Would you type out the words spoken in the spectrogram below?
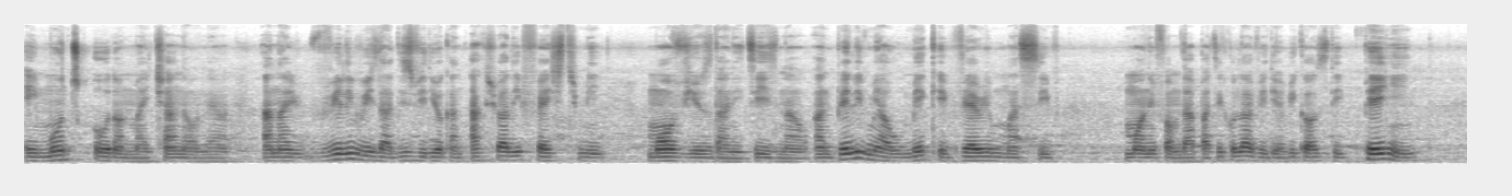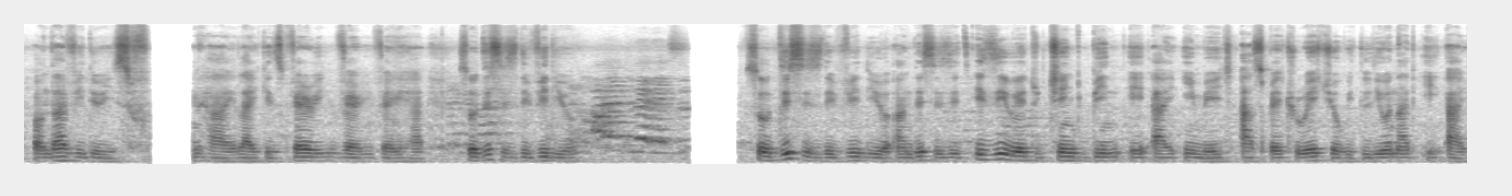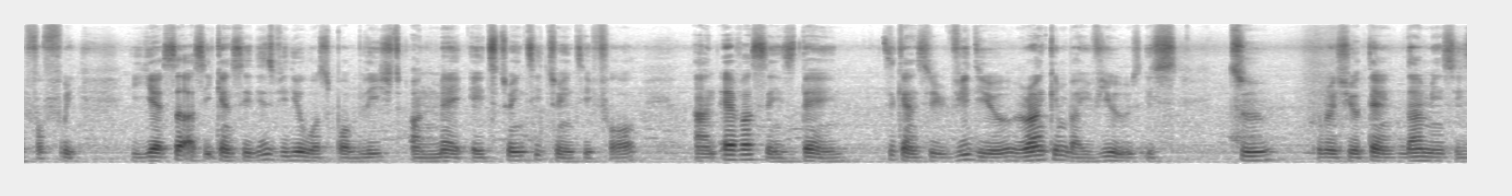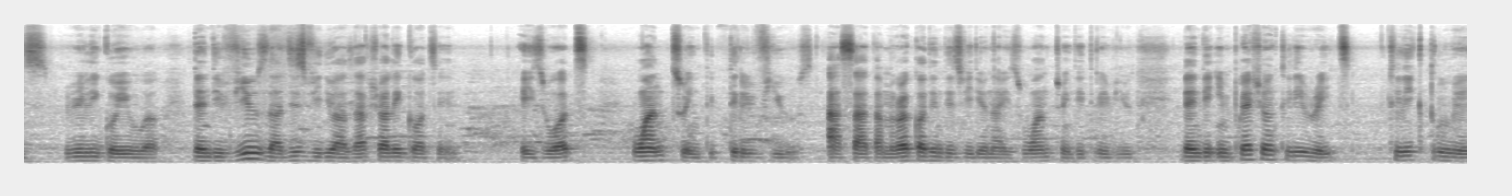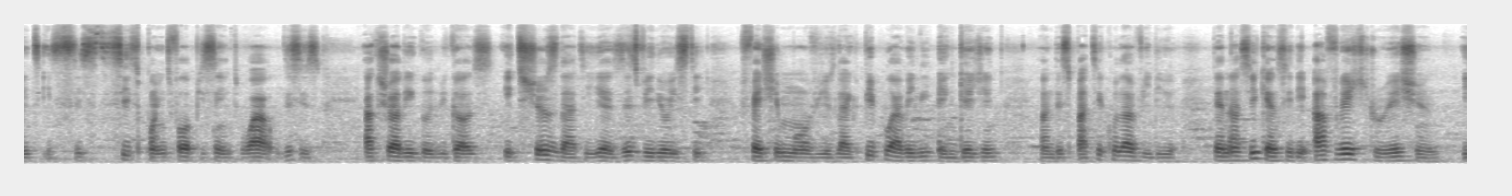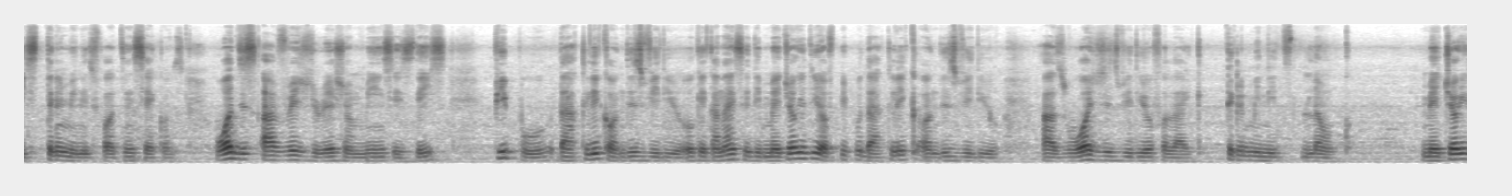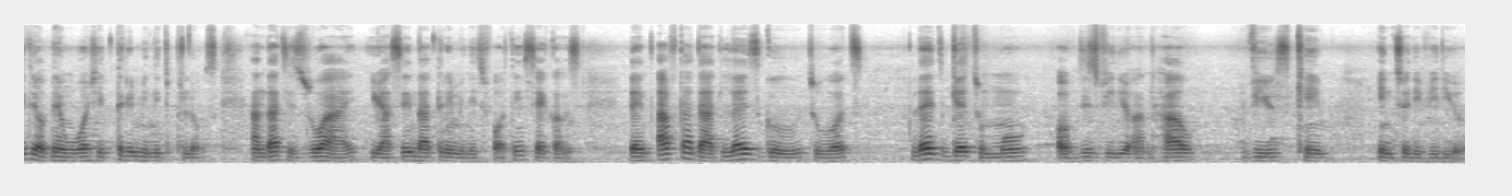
a month old on my channel now and I really wish that this video can actually fetch me more views than it is now. And believe me I will make a very massive money from that particular video because the paying on that video is high. Like it's very very very high. So this is the video. So this is the video and this is it. Easy way to change Bing AI image aspect ratio with Leonard AI for free yes so as you can see this video was published on may 8 2024 and ever since then as you can see video ranking by views is 2 ratio 10 that means it's really going well. Then the views that this video has actually gotten is what? 123 views. As at i'm recording this video now is 123 views. Then the impression click rate click-through rate is 6.4 percent. Wow this is actually good because it shows that yes this video is still fetching more views. Like people are really engaging on this particular video. Then as you can see the average duration is 3 minutes 14 seconds. What this average duration means is this. People that click on this video okay can i say the majority of people that click on this video has watched this video for like 3 minutes long majority of them watch it 3 minutes plus and that is why you are seeing that 3 minutes 14 seconds. Then after that let's go towards let's get to more of this video and how views came into the video.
